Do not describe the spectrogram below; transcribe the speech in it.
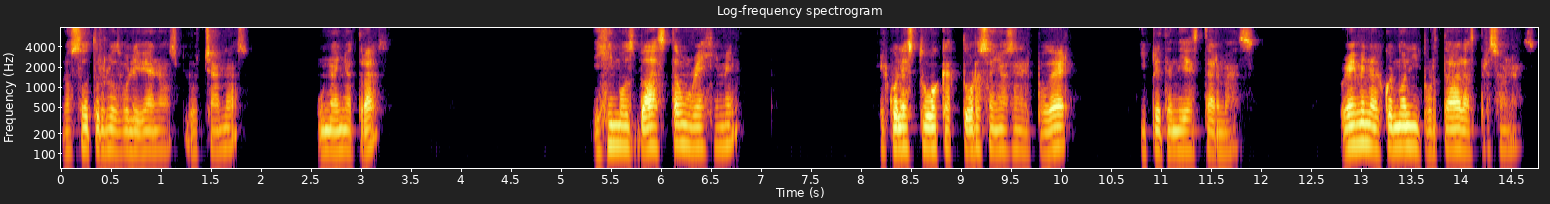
nosotros los bolivianos luchamos un año atrás Dijimos basta un régimen el cual estuvo 14 años en el poder y pretendía estar más. Un régimen al cual no le importaba a las personas.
